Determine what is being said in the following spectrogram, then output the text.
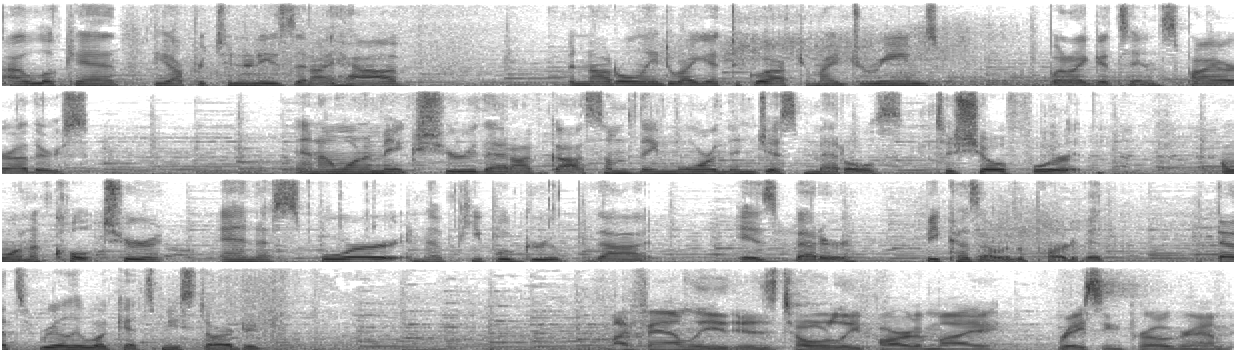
I look at the opportunities that I have, and not only do I get to go after my dreams, but I get to inspire others. And I want to make sure that I've got something more than just medals to show for it. I want a culture and a sport and a people group that is better because I was a part of it. That's really what gets me started. My family is totally part of my racing program.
